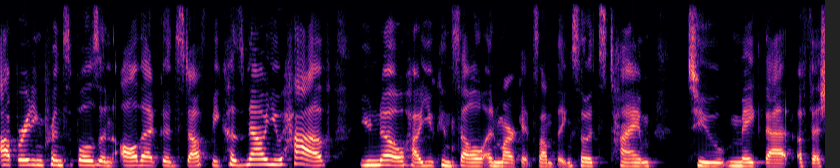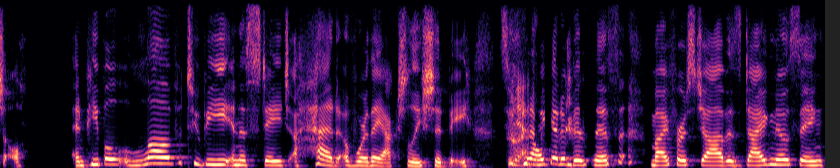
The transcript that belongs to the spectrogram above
operating principles, and all that good stuff because now you have, you know how you can sell and market something. So it's time to make that official. And people love to be in a stage ahead of where they actually should be. So when I get a business, my first job is diagnosing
